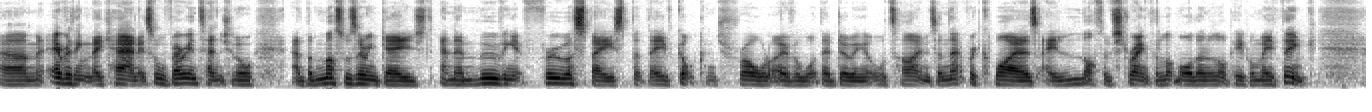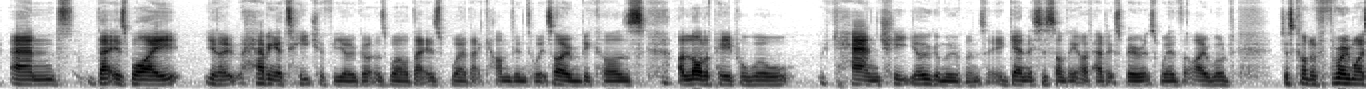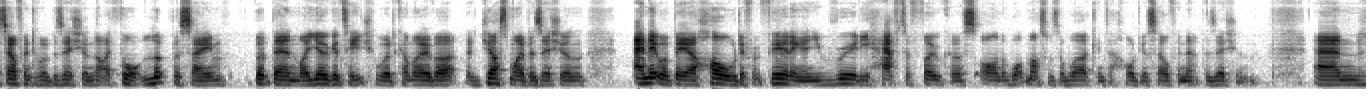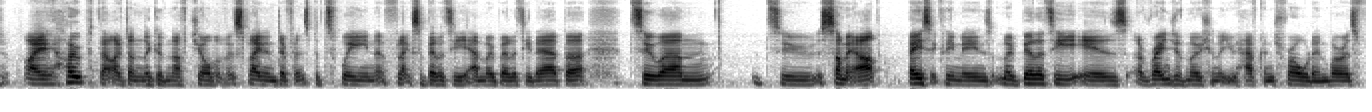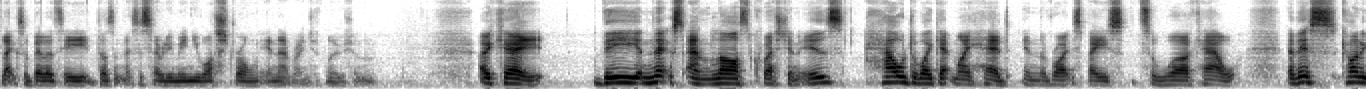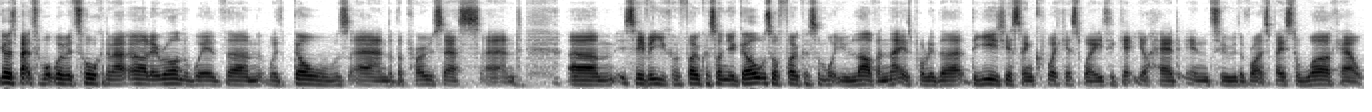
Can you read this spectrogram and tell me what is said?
um, everything they can. It's all very intentional, and the muscles are engaged, and they're moving it through a space, but they've got control over what they're doing at all times, and that requires a lot of strength, a lot more than a lot of people may think, and that is why. You know, having a teacher for yoga as well, that is where that comes into its own because a lot of people will can cheat yoga movements. Again, this is something I've had experience with. I would just kind of throw myself into a position that I thought looked the same but then my yoga teacher would come over, adjust my position, and it would be a whole different feeling. And you really have to focus on what muscles are working to hold yourself in that position. And I hope that I've done a good enough job of explaining the difference between flexibility and mobility there. But to um, to sum it up, basically means mobility is a range of motion that you have control in, whereas flexibility doesn't necessarily mean you are strong in that range of motion. Okay, the next and last question is how do I get my head in the right space to work out? Now, this kind of goes back to what we were talking about earlier on with um, with goals and the process. And um, it's either you can focus on your goals or focus on what you love, and that is probably the the easiest and quickest way to get your head into the right space to work out.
